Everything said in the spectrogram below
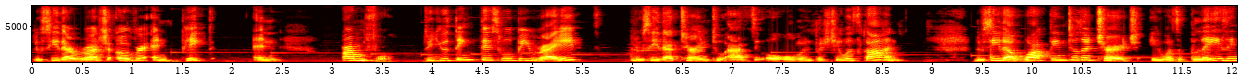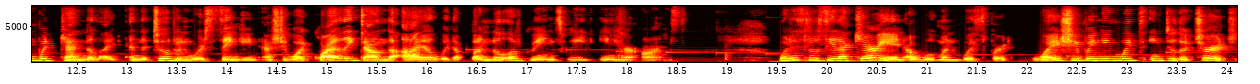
Lucida rushed over and picked an armful. Do you think this will be right? Lucida turned to ask the old woman, but she was gone. Lucida walked into the church. It was blazing with candlelight, and the children were singing as she walked quietly down the aisle with a bundle of green greensweet in her arms. What is Lucida carrying? A woman whispered. Why is she bringing weeds into the church?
